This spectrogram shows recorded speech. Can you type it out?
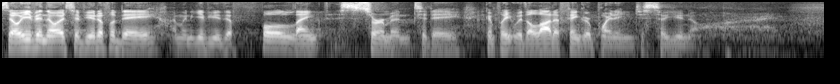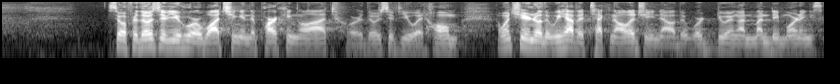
So, even though it's a beautiful day, I'm going to give you the full length sermon today, complete with a lot of finger pointing, just so you know. So, for those of you who are watching in the parking lot or those of you at home, I want you to know that we have a technology now that we're doing on Monday mornings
